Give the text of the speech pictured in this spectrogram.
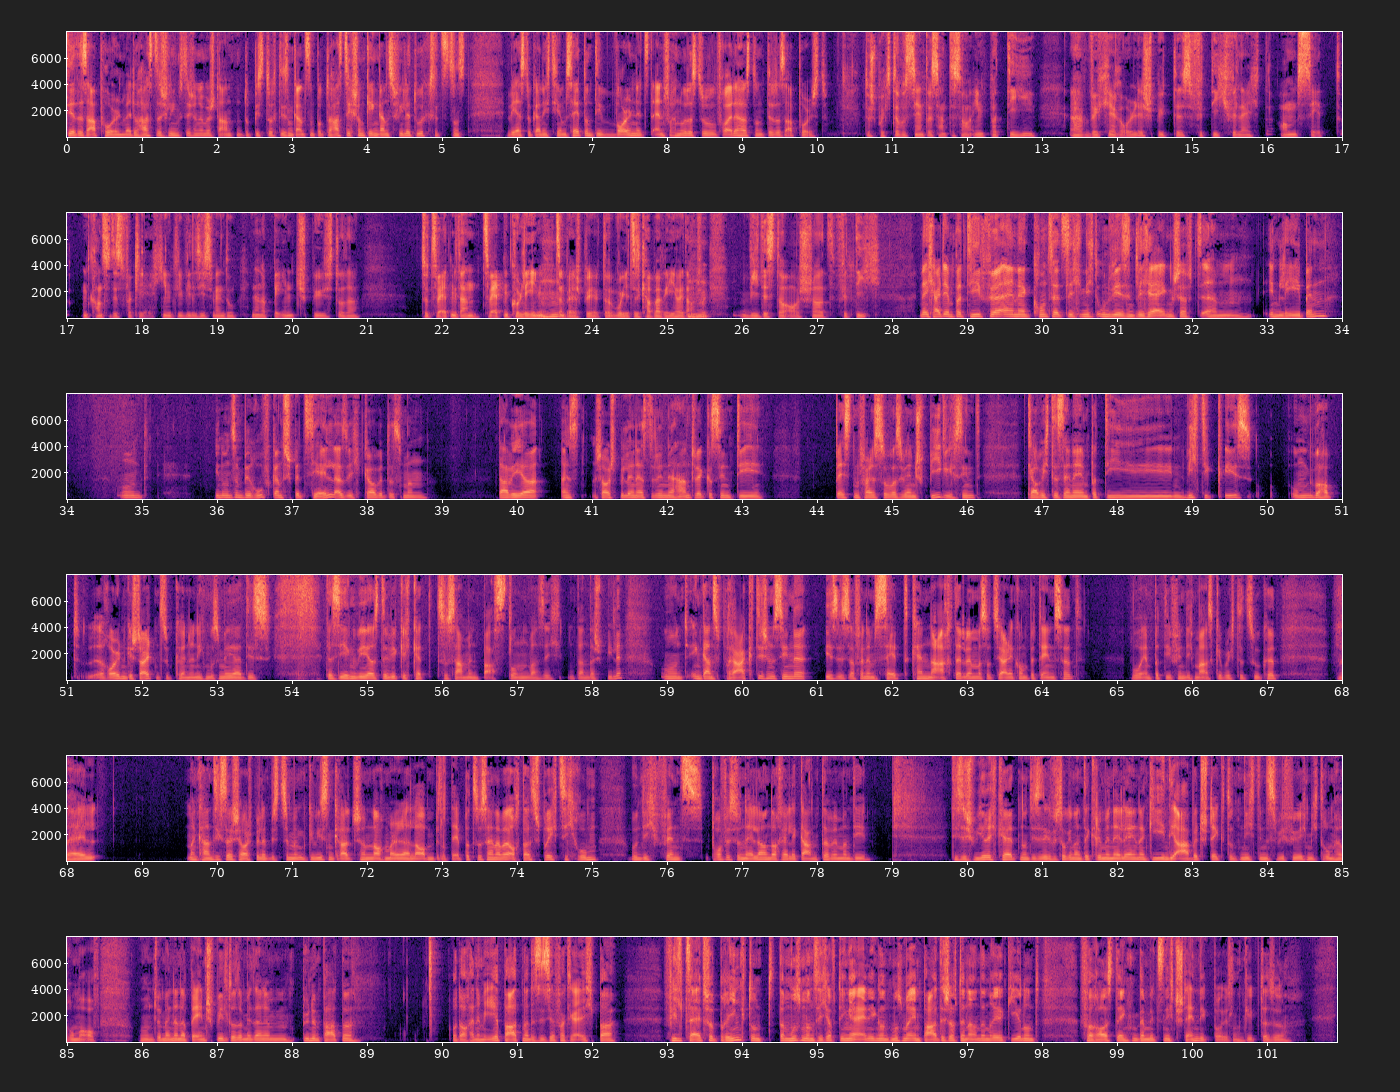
dir das abholen, weil du hast das Schlimmste schon überstanden, du bist durch diesen ganzen, du hast dich schon gegen ganz viele durchgesetzt, sonst wärst du gar nicht hier im Set und die wollen jetzt einfach nur, dass du Freude hast und dir das abholst. Du sprichst da was sehr Interessantes an, Empathie. Äh, welche Rolle spielt das für dich vielleicht am Set? Und kannst du das vergleichen, irgendwie, wie das ist, wenn du in einer Band spielst oder zu zweit mit einem zweiten Kollegen mhm. zum Beispiel, da, wo jetzt das Kabarett halt anschaut, mhm. wie das da ausschaut für dich? Ich halte Empathie für eine grundsätzlich nicht unwesentliche Eigenschaft ähm, im Leben und in unserem Beruf ganz speziell. Also ich glaube, dass man, da wir ja als Schauspieler in erster Linie Handwerker sind, die bestenfalls sowas wie ein Spiegel sind, glaube ich, dass eine Empathie wichtig ist, um überhaupt Rollen gestalten zu können. Ich muss mir ja das, das irgendwie aus der Wirklichkeit zusammenbasteln, was ich dann da spiele. Und in ganz praktischem Sinne ist es auf einem Set kein Nachteil, wenn man soziale Kompetenz hat, wo Empathie, finde ich, maßgeblich dazugehört, weil man kann sich als Schauspieler bis zu einem gewissen Grad schon auch mal erlauben, ein bisschen depper zu sein, aber auch das spricht sich rum und ich fände es professioneller und auch eleganter, wenn man die, diese Schwierigkeiten und diese sogenannte kriminelle Energie in die Arbeit steckt und nicht ins, wie führe ich mich drum herum auf. Und wenn man in einer Band spielt oder mit einem Bühnenpartner oder auch einem Ehepartner, das ist ja vergleichbar, viel Zeit verbringt und da muss man sich auf Dinge einigen und muss man empathisch auf den anderen reagieren und vorausdenken, damit es nicht ständig Bröseln gibt. Also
